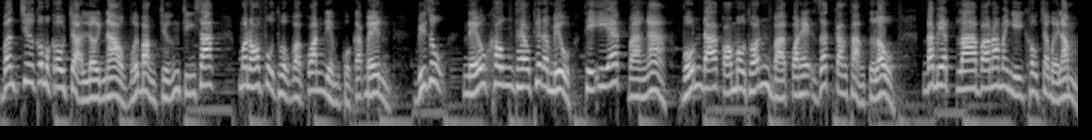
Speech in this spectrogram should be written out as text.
vẫn chưa có một câu trả lời nào với bằng chứng chính xác mà nó phụ thuộc vào quan điểm của các bên. Ví dụ, nếu không theo thuyết âm mưu thì IS và Nga vốn đã có mâu thuẫn và quan hệ rất căng thẳng từ lâu. Đặc biệt là vào năm 2015,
